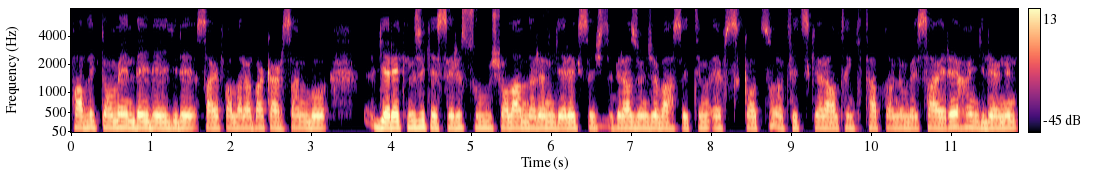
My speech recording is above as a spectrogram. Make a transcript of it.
public domain ile ilgili sayfalara bakarsan bu gerek müzik eseri sunmuş olanların gerekse işte biraz önce bahsettiğim F. Scott Fitzgerald'ın kitaplarının vesaire hangilerinin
